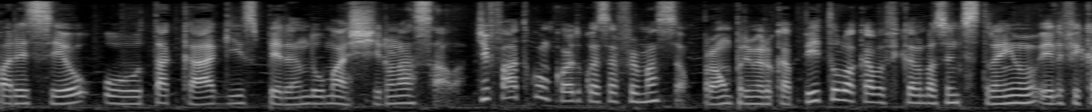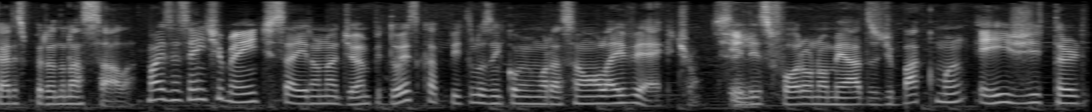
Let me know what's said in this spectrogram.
pareceu o Takagi esperando o Mashiro na sala. De fato, concordo com essa afirmação. Para um primeiro capítulo, acaba ficando bastante estranho ele ficar esperando na sala. Mas recentemente saíram na Jump dois capítulos em comemoração ao live action. Sim. Eles foram nomeados de Bakuman Age 13,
